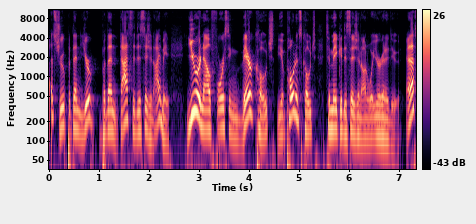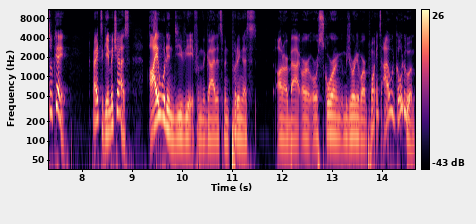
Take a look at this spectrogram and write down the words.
that's true, but then you're but then that's the decision I made. You are now forcing their coach, the opponent's coach, to make a decision on what you're going to do. And that's okay. Right? It's a game of chess. I wouldn't deviate from the guy that's been putting us on our back or, or scoring majority of our points, I would go to him.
